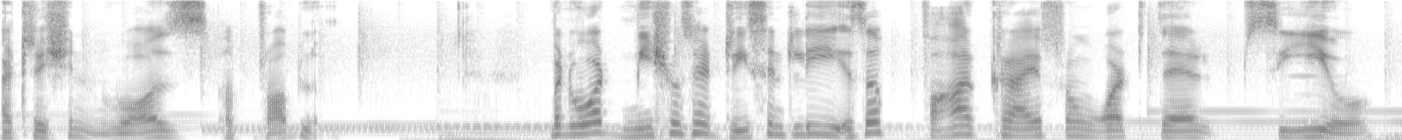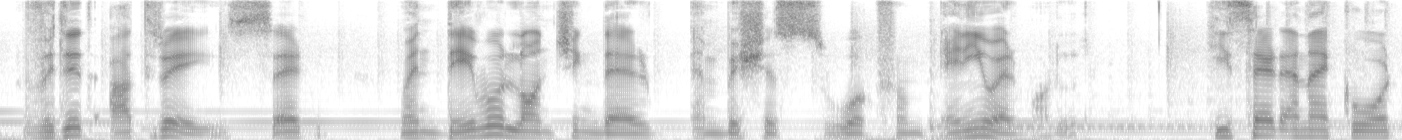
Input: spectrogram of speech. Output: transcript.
attrition was a problem. But what Meesho said recently is a far cry from what their CEO, Vidit Aatrey, said when they were launching their ambitious work from anywhere model. He said, and I quote,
